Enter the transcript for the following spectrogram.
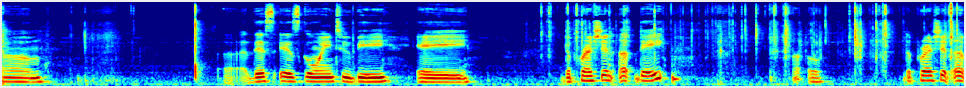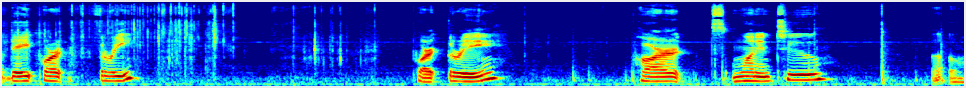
Um, uh, this is going to be a depression update. Uh-oh. Depression update part three. Part three. Parts one and two. Uh-oh.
